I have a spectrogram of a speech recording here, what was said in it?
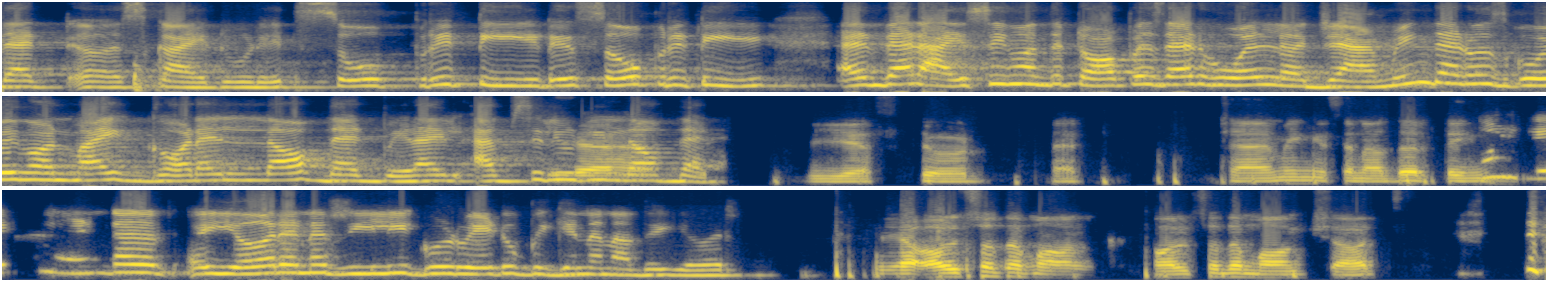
that uh, sky, dude. It's so pretty. It is so pretty. And that icing on the top is that whole uh, jamming that was going on. My God, I love that bit. I absolutely Yeah. love that. Yes, dude. That jamming is another thing. Good way to end a, a year and a really good way to begin another year. Yeah, also the monk. Also the monk shots.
